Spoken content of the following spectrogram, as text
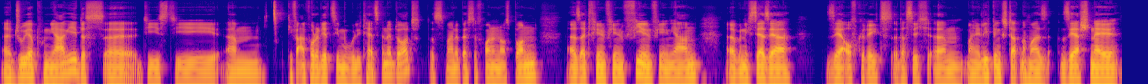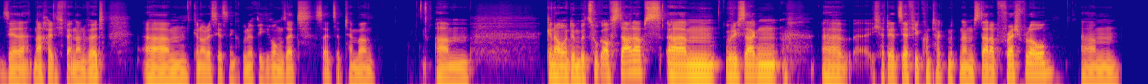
äh, Julia Punyagi, das, äh, die ist die ähm, die verantwortet jetzt die Mobilitätswende dort. Das ist meine beste Freundin aus Bonn. Äh, seit vielen, vielen, vielen, vielen Jahren äh, bin ich sehr, sehr, sehr aufgeregt, dass sich ähm, meine Lieblingsstadt nochmal sehr schnell, sehr nachhaltig verändern wird. Ähm, genau, das ist jetzt eine grüne Regierung seit, seit September. Ähm, genau, und in Bezug auf Startups ähm, würde ich sagen, äh, ich hatte jetzt sehr viel Kontakt mit einem Startup Freshflow. Ähm,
